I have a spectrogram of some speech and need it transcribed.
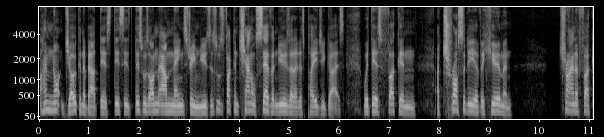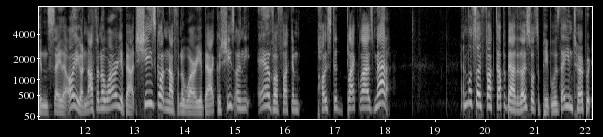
I'm not joking about this. This is this was on our mainstream news. This was fucking Channel 7 news that I just played you guys with this fucking atrocity of a human trying to fucking say that, oh, you got nothing to worry about. She's got nothing to worry about because she's only ever fucking posted Black Lives Matter. And what's so fucked up about it, those sorts of people, is they interpret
